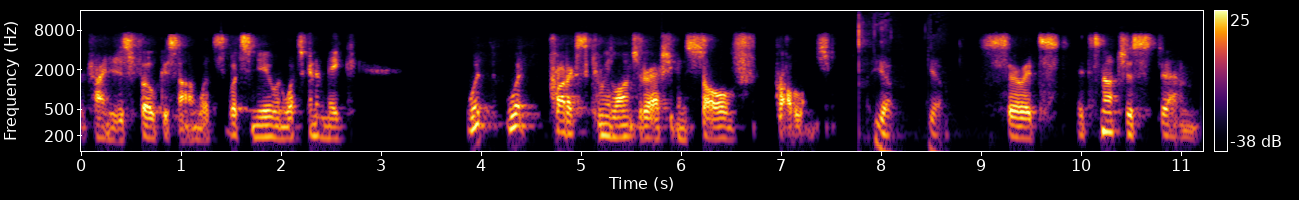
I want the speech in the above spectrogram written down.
we're trying to just focus on what's, what's new and what's going to make what what products can we launch that are actually going to solve problems? Yeah, yeah. So it's it's not just um,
